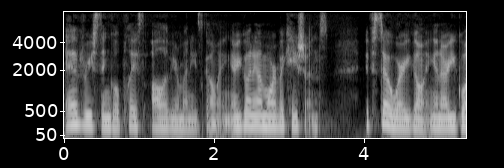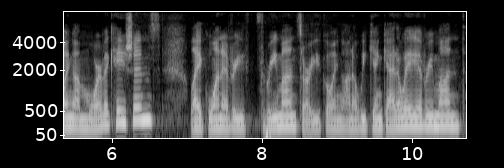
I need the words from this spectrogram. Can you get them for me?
every single place all of your money's going. Are you going on more vacations? If so, where are you going? And are you going on more vacations, like one every three months, or are you going on a weekend getaway every month?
